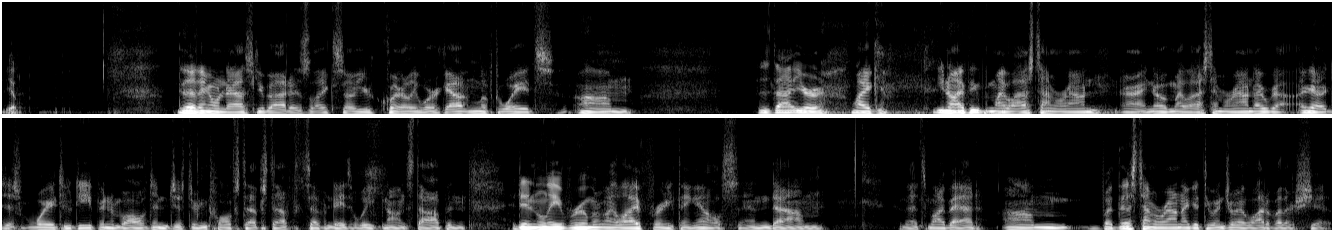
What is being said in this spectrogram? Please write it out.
Yep. The other thing I wanted to ask you about is like, so you clearly work out and lift weights. Um, is that your like, you know, I think my last time around, I know my last time around, I got I got just way too deep and involved in just doing twelve step stuff seven days a week nonstop, and it didn't leave room in my life for anything else, and um, that's my bad. Um, but this time around, I get to enjoy a lot of other shit,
